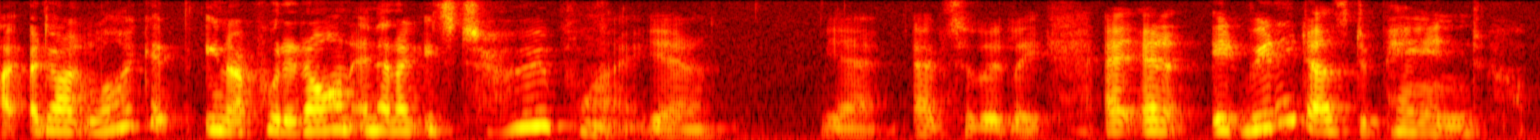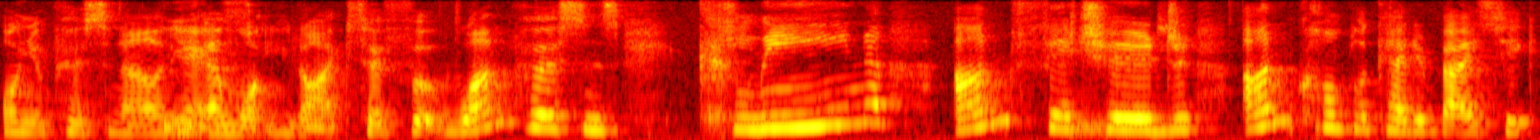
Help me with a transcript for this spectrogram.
I, I don't like it, you know. Put it on, and then I, it's too plain. Yeah, yeah, absolutely. And, and it really does depend on your personality Yes. and what you like. So for one person's clean, unfettered, uncomplicated basic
